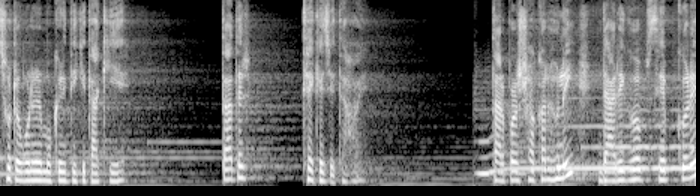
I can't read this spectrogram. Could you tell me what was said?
ছোট বোনের মুখের দিকে তাকিয়ে তাদের থেকে যেতে হয়। তারপর সকাল হলেই দাড়ি গোপ সেভ করে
